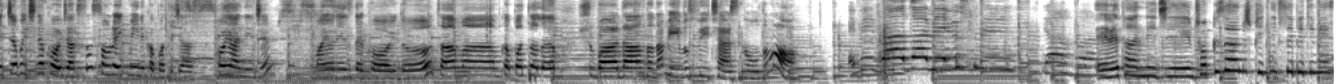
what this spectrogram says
Ketçabı içine koyacaksın. Sonra ekmeğini kapatacağız. Koy anneciğim. Mayonez de koydu. Tamam kapatalım. Şu bardağında da meyve suyu içersin oldu mu? Evet bazen meyve suyu yazdım. Evet anneciğim. Çok güzelmiş piknik sepetimiz.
